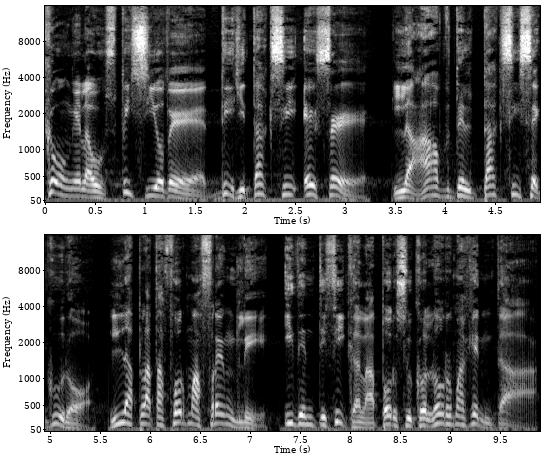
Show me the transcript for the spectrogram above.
Con el auspicio de Digitaxi S, la app del taxi seguro, la plataforma friendly, identifícala por su color magenta.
